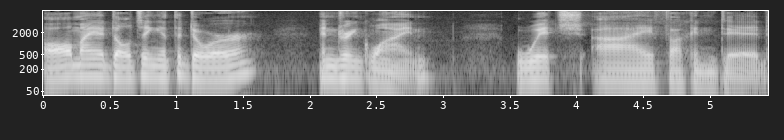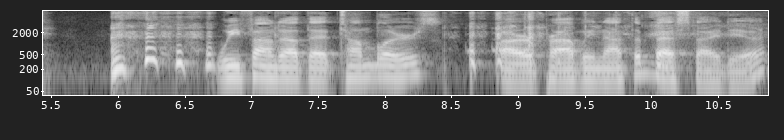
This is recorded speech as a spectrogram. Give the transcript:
all my adulting at the door and drink wine, which I fucking did. We found out that tumblers are probably not the best idea.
